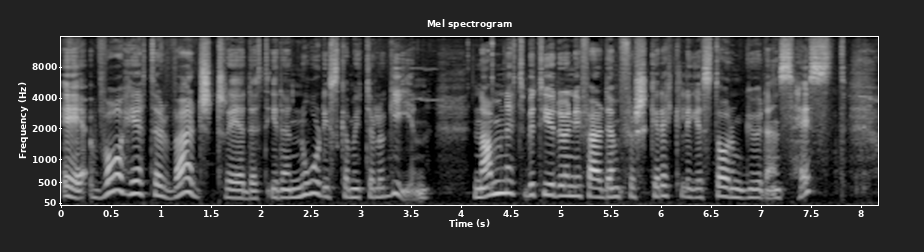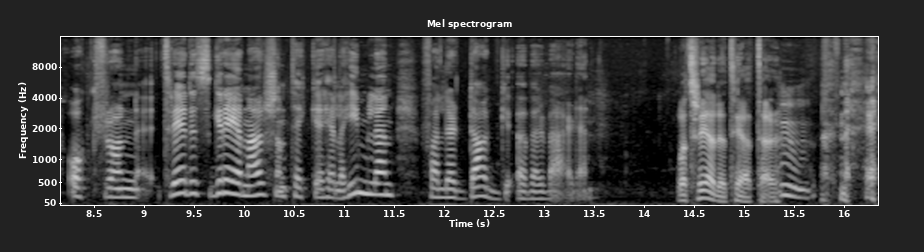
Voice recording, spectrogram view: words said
är, vad heter världsträdet i den nordiska mytologin? Namnet betyder ungefär den förskräcklige stormgudens häst. Och från trädets grenar som täcker hela himlen faller dagg över världen vad trädet heter. Mm. Nej,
